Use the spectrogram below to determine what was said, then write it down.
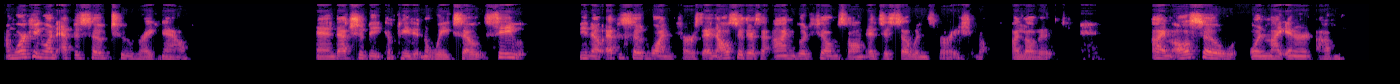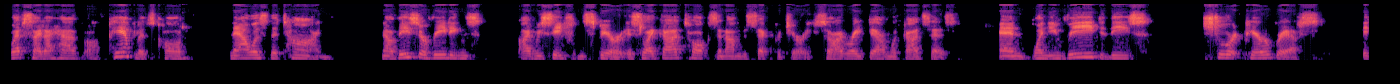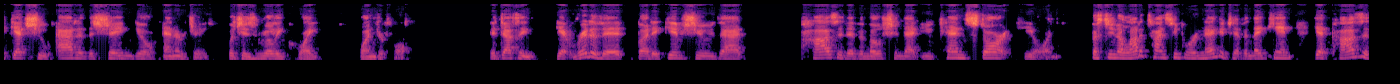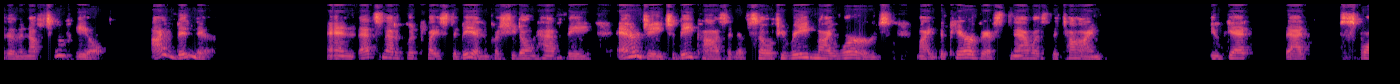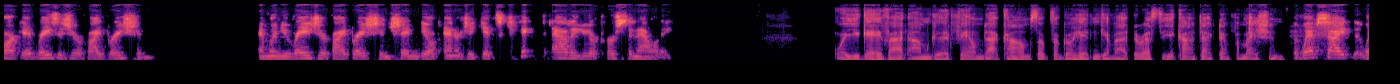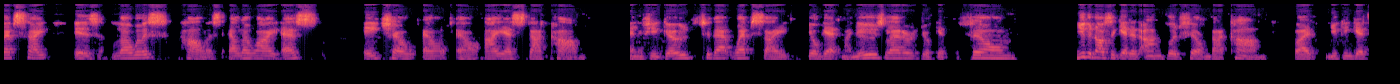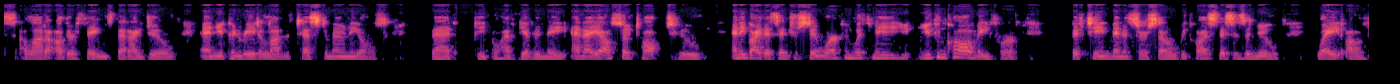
I'm working on episode two right now, and that should be completed in a week. So see, you know, episode one first, and also there's an "I'm Good" film song. It's just so inspirational. I love it. I'm also on my inner um, website. I have uh, pamphlets called "Now Is the Time." Now these are readings I receive from Spirit. It's like God talks, and I'm the secretary. So I write down what God says. And when you read these short paragraphs, it gets you out of the shame guilt energy, which is really quite wonderful. It doesn't get rid of it, but it gives you that positive emotion that you can start healing. Because, you know, a lot of times people are negative and they can't get positive enough to heal. I've been there. And that's not a good place to be in because you don't have the energy to be positive. So if you read my words, my the paragraphs, now is the time, you get that spark, it raises your vibration. And when you raise your vibration, shame, guilt, energy gets kicked out of your personality well, you gave out imgoodfilm.com. So, so go ahead and give out the rest of your contact information. The website, the website is Lois Hollis, L O I S H O L L I S dot com. And if you go to that website, you'll get my newsletter, you'll get the film. You can also get it on goodfilm.com, but you can get a lot of other things that I do. And you can read a lot of the testimonials that people have given me. And I also talk to anybody that's interested in working with me. You can call me for 15 minutes or so because this is a new way of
